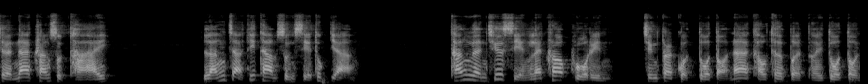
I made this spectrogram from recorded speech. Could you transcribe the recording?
ชิญหน้าครั้งสุดท้าย หลังจากที่ทม์สูญเสียทุกอย่าง ทั้งเงินชื่อเสียงและครอบครัวริน จึงปรากฏตัวต่อหน้าเขาเธอเปิดเผยตัวตน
